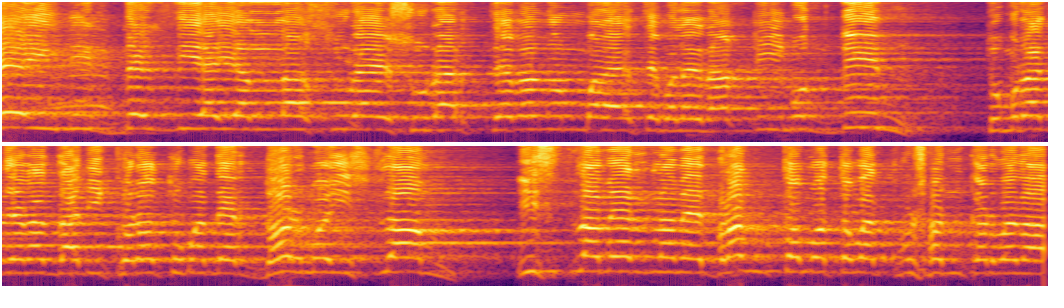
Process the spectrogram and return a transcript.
এই নির্দেশ দিয়ে আল্লাহ সুরায় সুরার তেরো নম্বর আয়াতে বলেন, আকিমুদ্দিন, তোমরা যারা দাবি করো, তোমাদের ধর্ম ইসলাম ইসলামের নামে ভ্রান্ত মতবাদ পোষণ করবে না,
